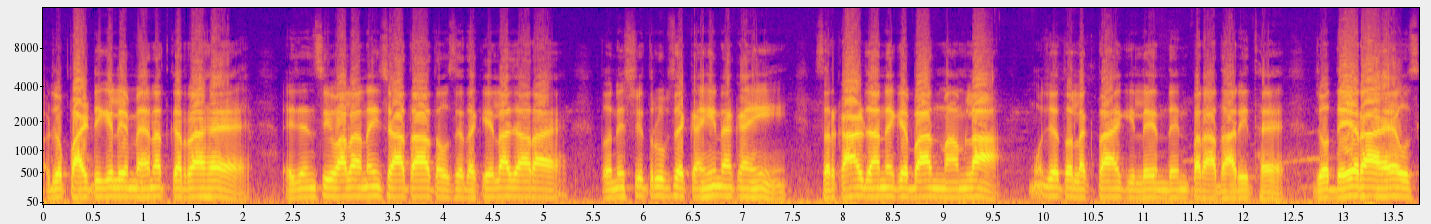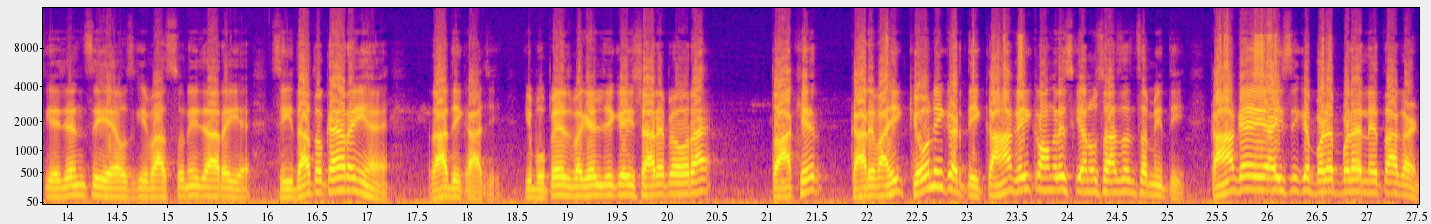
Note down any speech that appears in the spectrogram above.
और जो पार्टी के लिए मेहनत कर रहा है, एजेंसी वाला नहीं चाहता तो उसे धकेला जा रहा है। तो निश्चित रूप से कहीं ना कहीं सरकार जाने के बाद मामला मुझे तो लगता है कि लेन देन पर आधारित है। जो दे रहा है, उसकी एजेंसी है, उसकी बात सुनी जा रही है। सीधा तो कह रही हैं, राधिका जी, कि भूपेश बघेल जी के इशारे पे हो रहा है। तो आखिर कार्यवाही क्यों नहीं करती? कहाँ गई कांग्रेस की अनुशासन समिति? कहाँ गए एआईसी के बड़े बड़े नेतागण?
